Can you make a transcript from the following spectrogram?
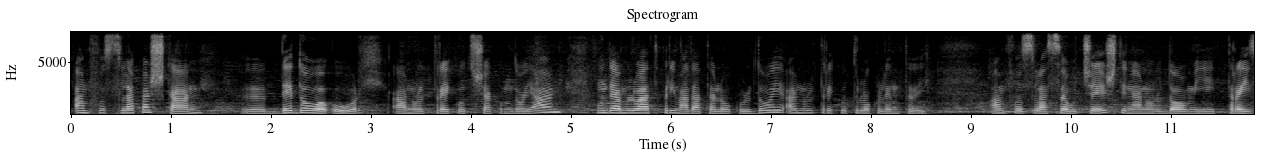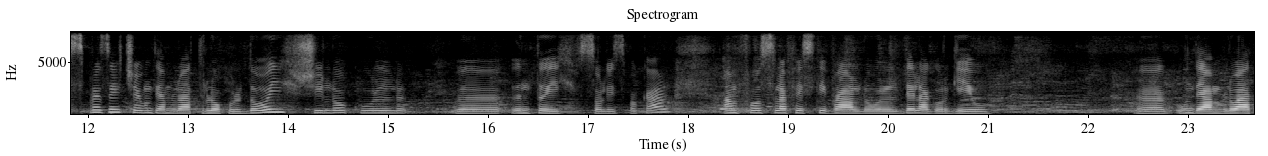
Am fost la Pașcani, de două ori, anul trecut și acum doi ani, unde am luat prima dată locul 2, anul trecut locul 1. Am fost la Săucești în anul 2013, unde am luat locul 2 și locul uh, 1 solist vocal. Am fost la festivalul de la Gurghiu, uh, unde am luat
